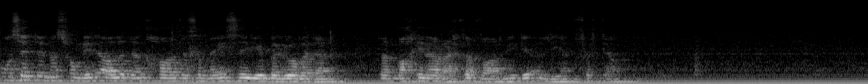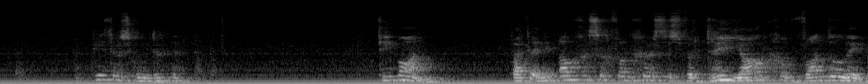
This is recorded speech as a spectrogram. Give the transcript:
ons het in ons familie al 'n ding gehad as mense jy beloof dan dan mag jy nou regtig waar nie die alleen vertel nie. Petrus kom doen dit. Die man wat in die aangesig van Christus vir 3 jaar gewandel het,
